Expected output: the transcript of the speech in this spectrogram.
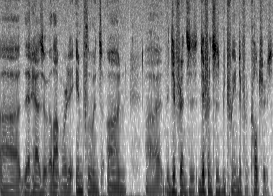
uh, that has a, lot more to influence on uh, the differences, differences between different cultures.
